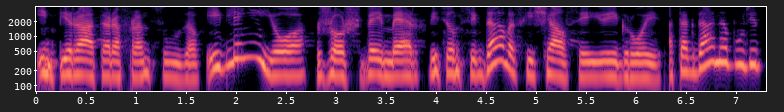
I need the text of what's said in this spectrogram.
императора французов, и для нее, Жорж Веймер, ведь он всегда восхищался ее игрой. А тогда когда она будет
